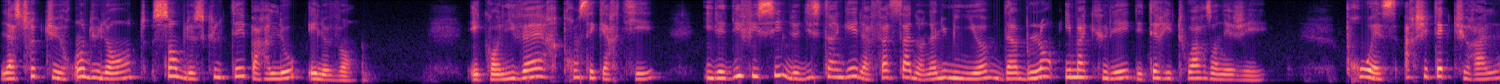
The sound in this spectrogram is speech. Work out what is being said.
la structure ondulante semble sculptée par l'eau et le vent. Et quand l'hiver prend ses quartiers, il est difficile de distinguer la façade en aluminium d'un blanc immaculé des territoires enneigés. Prouesse architecturale,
